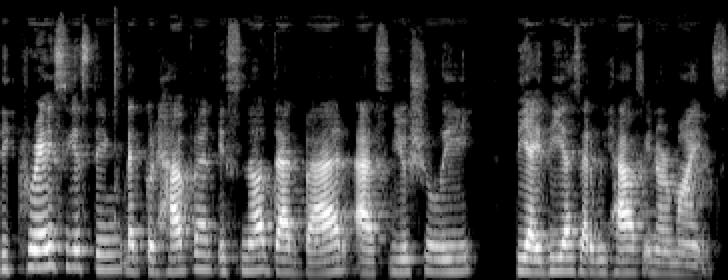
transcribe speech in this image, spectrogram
the craziest thing that could happen is not that bad as usually the ideas that we have in our minds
